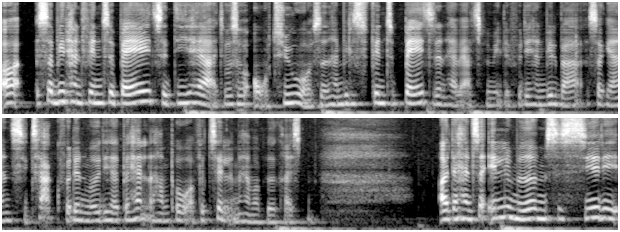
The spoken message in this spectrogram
Og så ville han finde tilbage til de her, det var så over 20 år siden, han ville finde tilbage til den her værtsfamilie, fordi han ville bare så gerne sige tak for den måde, de havde behandlet ham på, og fortælle dem, at han var blevet kristen. Og da han så endelig møder dem, så siger de,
